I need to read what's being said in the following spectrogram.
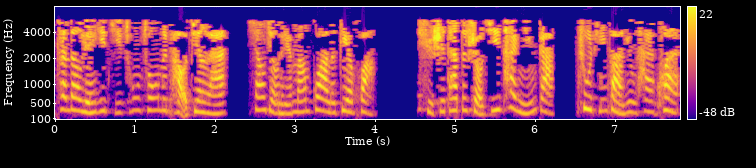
看到涟漪急匆匆的跑进来，萧九连忙挂了电话。许是他的手机太敏感，触屏反应太快，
